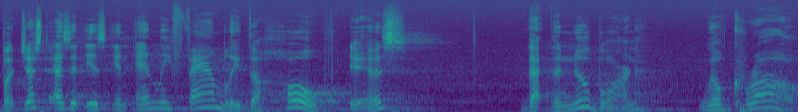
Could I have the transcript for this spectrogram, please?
But just as it is in any family, the hope is that the newborn will grow.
